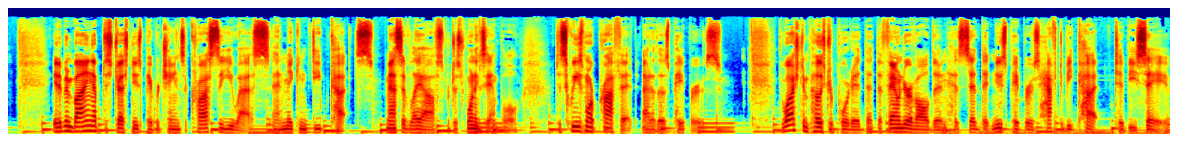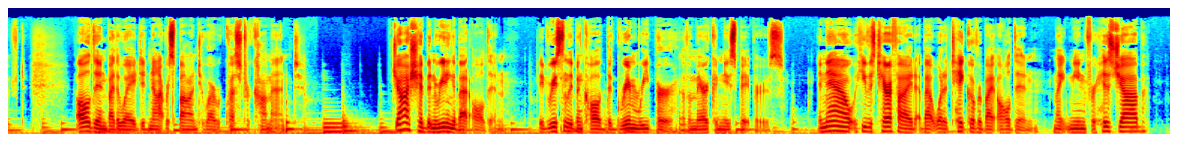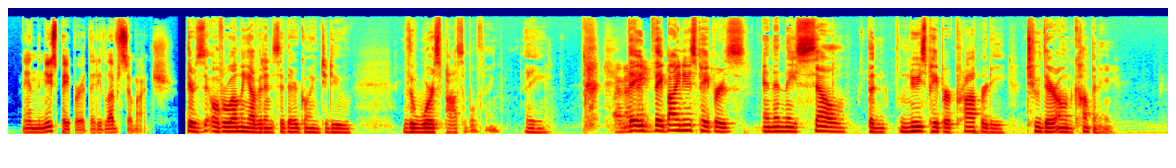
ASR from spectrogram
It had been buying up distressed newspaper chains across the U.S. and making deep cuts, massive layoffs were just one example, to squeeze more profit out of those papers. The Washington Post reported that the founder of Alden has said that newspapers have to be cut to be saved. Alden, by the way, did not respond to our request for comment. Josh had been reading about Alden, They'd recently been called the Grim Reaper of American newspapers. And now he was terrified about what a takeover by Alden might mean for his job and the newspaper that he loved so much. There's overwhelming evidence that they're going to do the worst possible thing. They they they buy newspapers and then they sell the newspaper property to their own company.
